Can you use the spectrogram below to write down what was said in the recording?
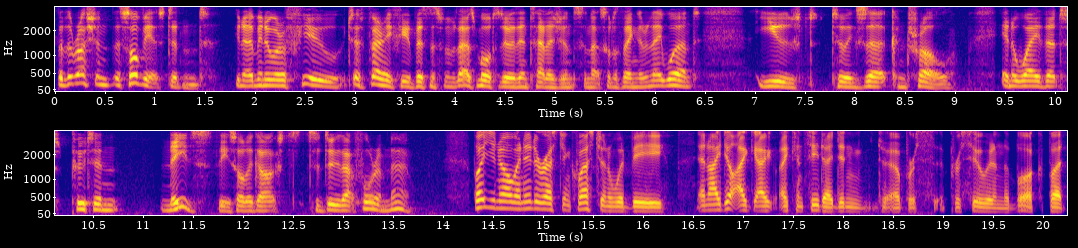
But the Russian, the Soviets didn't. You know, I mean, there were a few, just very few businessmen. But that was more to do with intelligence and that sort of thing. I and mean, they weren't used to exert control in a way that Putin needs these oligarchs to do that for him now. But you know, an interesting question would be, and I do, I, I, I concede I didn't uh, pursue it in the book, but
